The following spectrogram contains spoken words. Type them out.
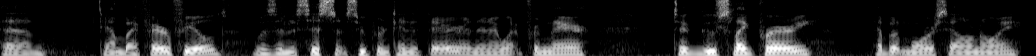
Um, down by Fairfield, was an assistant superintendent there, and then I went from there to Goose Lake Prairie up at Morris, Illinois,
